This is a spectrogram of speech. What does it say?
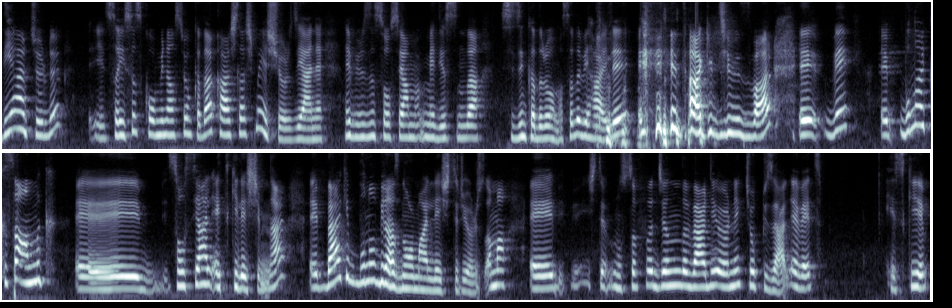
Diğer türlü sayısız kombinasyon kadar karşılaşma yaşıyoruz. Yani hepimizin sosyal medyasında sizin kadar olmasa da bir hayli takipçimiz var. E, ve e, bunlar kısa anlık e, sosyal etkileşimler. E, belki bunu biraz normalleştiriyoruz ama e, işte Mustafa Can'ın da verdiği örnek çok güzel. Evet eski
